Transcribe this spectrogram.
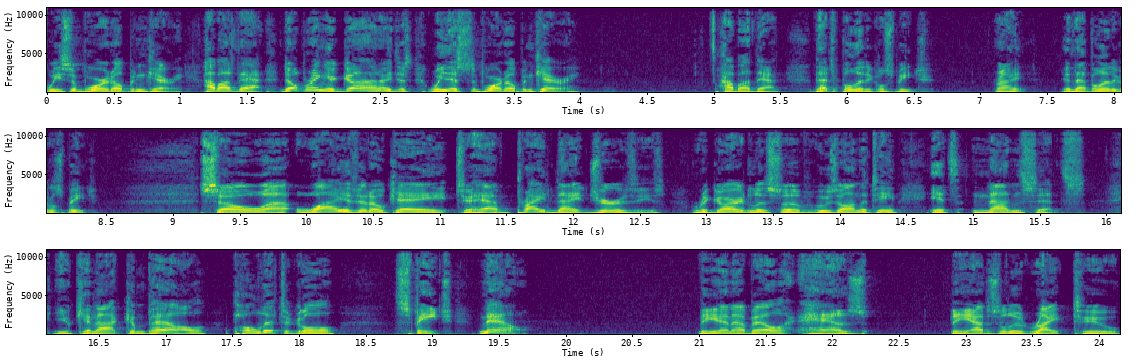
We support open carry. How about that? Don't bring your gun. I just we just support open carry. How about that? That's political speech, right? Isn't that political speech? So why is it okay to have Pride Night jerseys regardless of who's on the team? It's nonsense. You cannot compel political speech. Now, the NFL has the absolute right to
